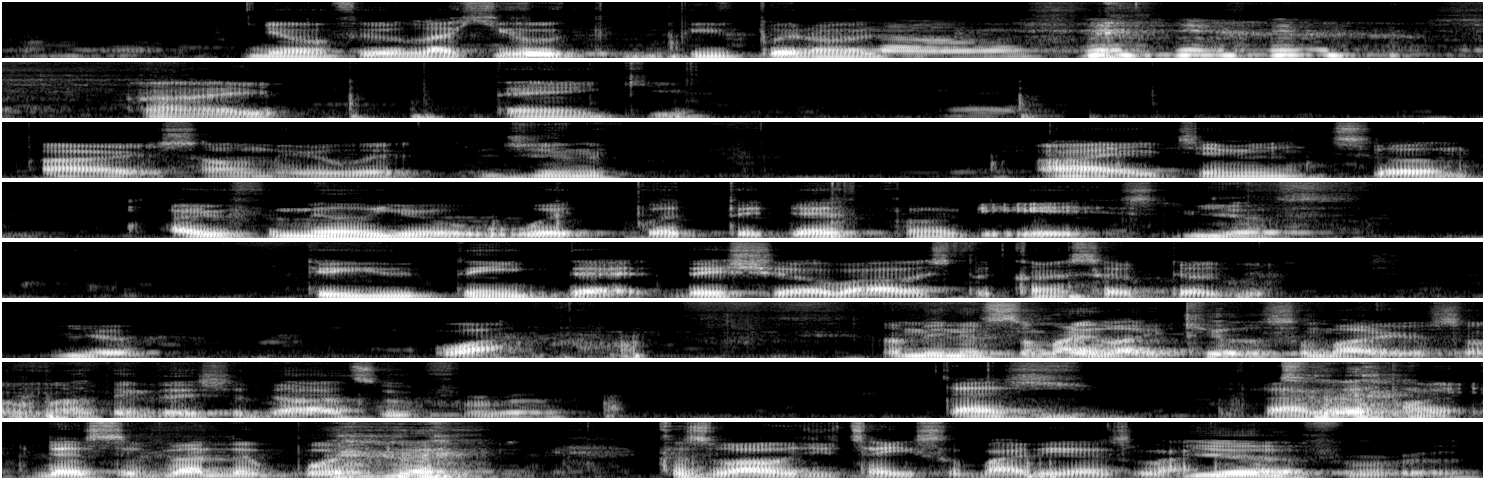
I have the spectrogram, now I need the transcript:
I don't know. you don't feel like you would be put on No. Alright, thank you. Alright, so I'm here with Jimmy. Alright, Jimmy. So are you familiar with what the death penalty is? Yes. Do you think that they should abolish the concept of it? Yeah. Why? I mean, if somebody like kills somebody or something, I think they should die too, for real. That's a valid point. That's a valid point. Because why would you take somebody else's life? Yeah, for real.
